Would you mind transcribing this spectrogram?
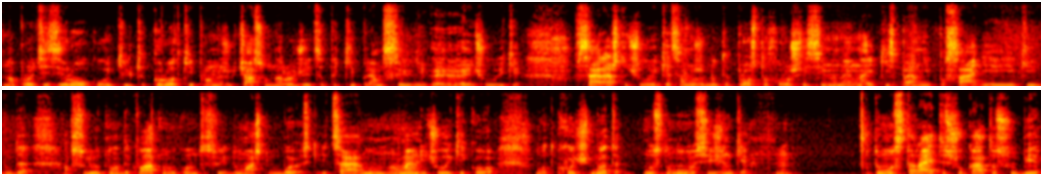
на протязі року тільки короткий проміжок часу народжуються такі прям сильні егей чоловіки. Все решта чоловіки це може бути просто хороший сім'янин на якійсь певній посаді, який буде абсолютно адекватно виконувати свої домашні обов'язки. І це ну, нормальний чоловік, якого от, хочуть мати в основному всі жінки. Тому старайтесь шукати собі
